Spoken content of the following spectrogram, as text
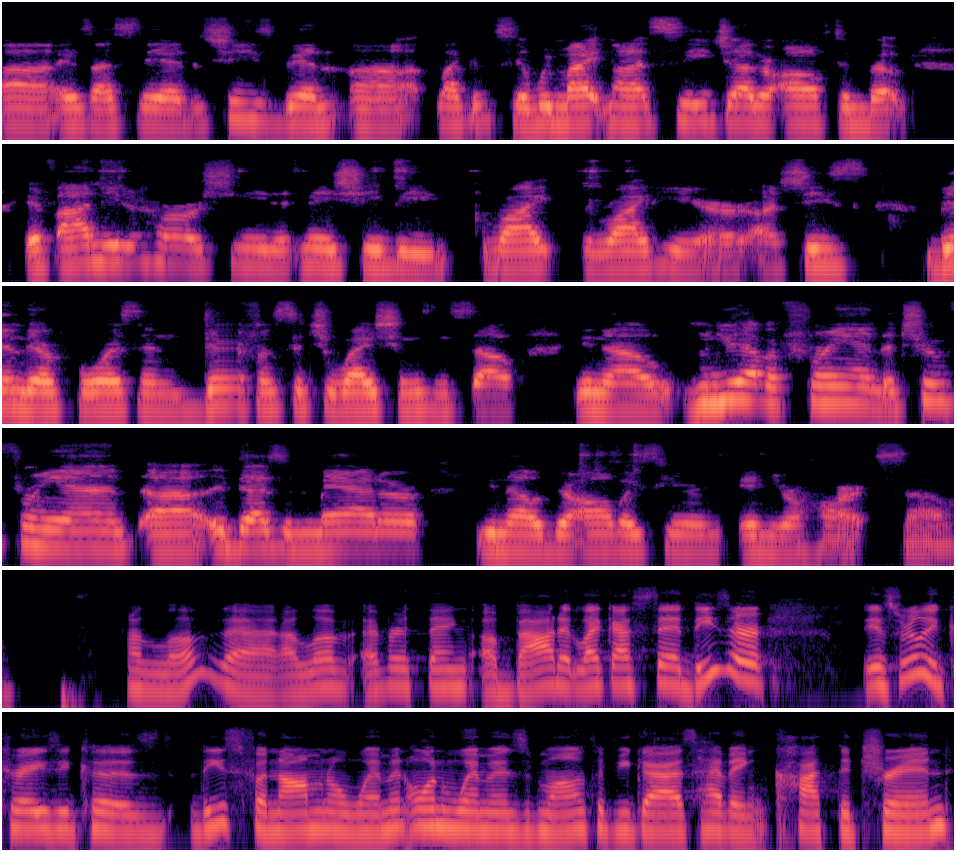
uh, as I said, she's been uh, like I said, we might not see each other often, but if I needed her or she needed me, she'd be right right here. Uh, she's been there for us in different situations. And so, you know, when you have a friend, a true friend, uh, it doesn't matter, you know, they're always here in, in your heart. So I love that. I love everything about it. Like I said, these are it's really crazy because these phenomenal women on Women's Month, if you guys haven't caught the trend,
